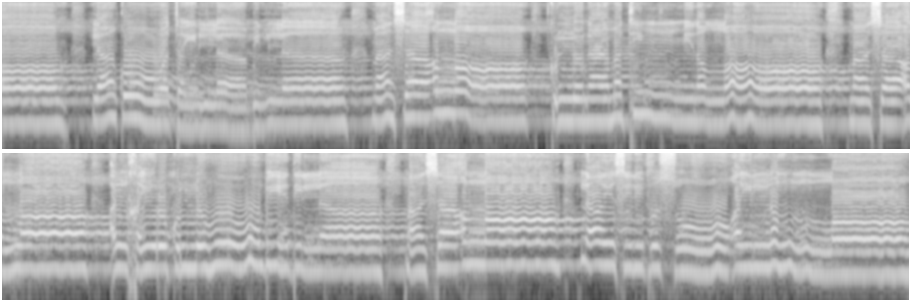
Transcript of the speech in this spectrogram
الله. لا قوة إلا بالله. ما شاء الله. كل نعمة من الله. ما شاء الله. الخير كله بيد الله. ما شاء الله. لا يصرف السوء إلا الله.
